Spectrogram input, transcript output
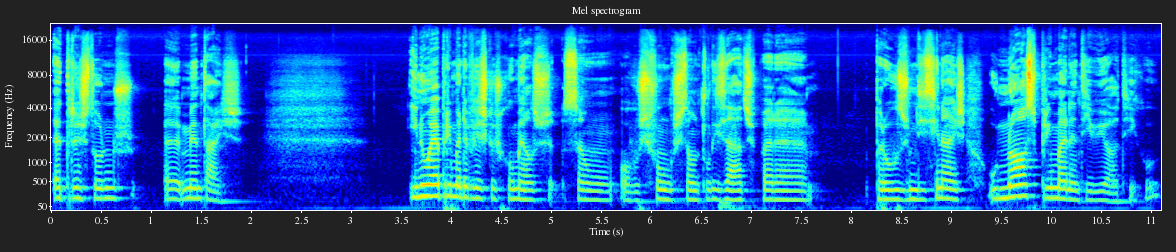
a transtornos uh, mentais. E não é a primeira vez que os cogumelos são, ou os fungos são utilizados para, para usos medicinais. O nosso primeiro antibiótico,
